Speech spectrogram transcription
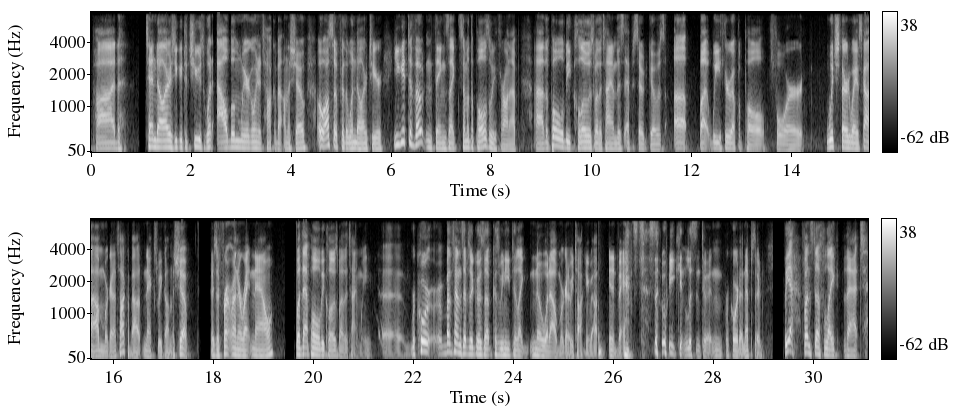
pod. Ten dollars, you get to choose what album we're going to talk about on the show. Oh, also for the one dollar tier, you get to vote in things like some of the polls we've thrown up. Uh, the poll will be closed by the time this episode goes up, but we threw up a poll for which third wave ska album we're going to talk about next week on the show. There's a front runner right now, but that poll will be closed by the time we uh, record. By the time this episode goes up, because we need to like know what album we're going to be talking about in advance, so we can listen to it and record an episode. But yeah, fun stuff like that.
